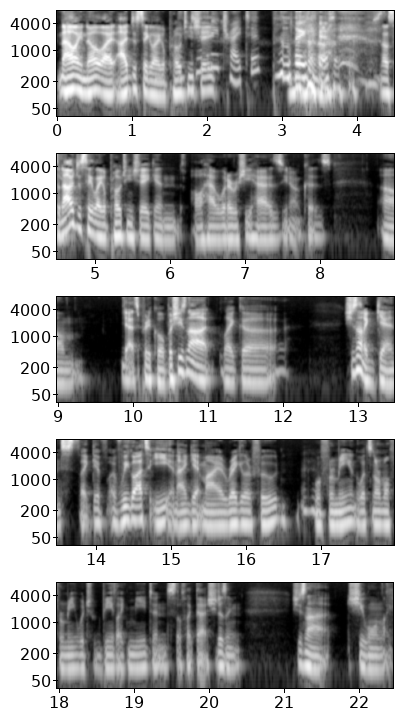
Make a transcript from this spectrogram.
now I know I, I just take like a protein Do you any shake. tri-tip? like, No, so now I just take like a protein shake and I'll have whatever she has, you know, because, um, yeah, it's pretty cool. But she's not like, uh, she's not against like if if we go out to eat and I get my regular food, Mm-hmm. well, for me, what's normal for me, which would be like meat and stuff like that. She doesn't, she's not, she won't like,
